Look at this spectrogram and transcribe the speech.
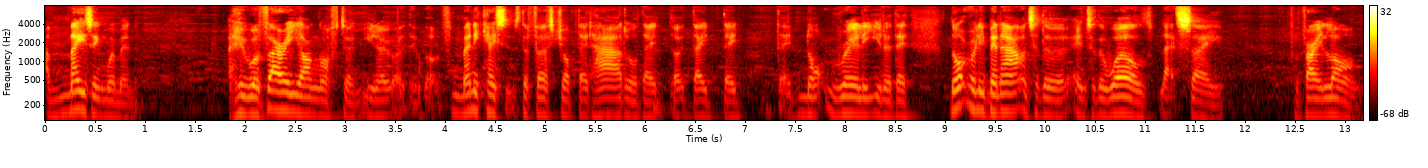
amazing women who were very young. Often, you know, in many cases, it was the first job they'd had, or they they they they'd not really, you know, they'd not really been out into the into the world, let's say, for very long.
